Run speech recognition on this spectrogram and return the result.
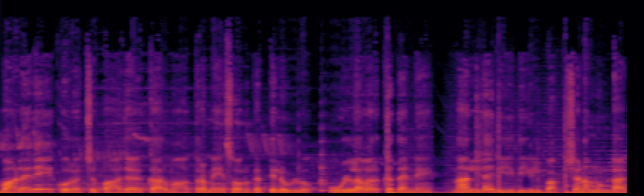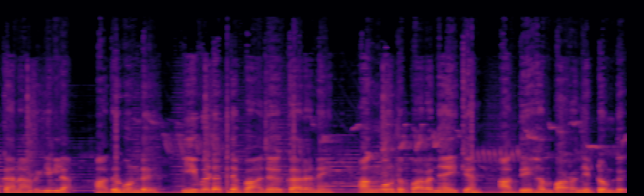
വളരെ കുറച്ച് പാചകക്കാർ മാത്രമേ സ്വർഗത്തിലുള്ളൂ ഉള്ളവർക്ക് തന്നെ നല്ല രീതിയിൽ ഭക്ഷണം ഉണ്ടാക്കാൻ അറിയില്ല. അതുകൊണ്ട് ഇവിടത്തെ പാചകക്കാരനെ അങ്ങോട്ട് പറഞ്ഞയക്കാൻ അദ്ദേഹം പറഞ്ഞിട്ടുണ്ട്.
